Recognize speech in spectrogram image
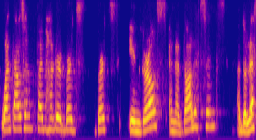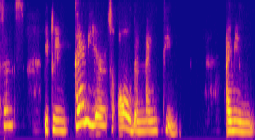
1,500 births, births in girls and adolescents, adolescents between 10 years old and 19. I mean,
